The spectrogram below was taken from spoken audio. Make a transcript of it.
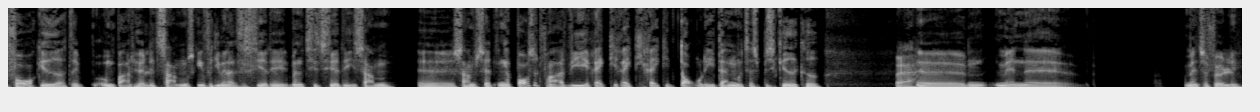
får geder, det umiddelbart hører lidt sammen, måske fordi man altid siger det, man tit siger det i samme øh, sammensætninger. Bortset fra, at vi er rigtig, rigtig, rigtig dårlige i Danmark til at spise gedekød. Ja. Øh, men, øh, men selvfølgelig,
